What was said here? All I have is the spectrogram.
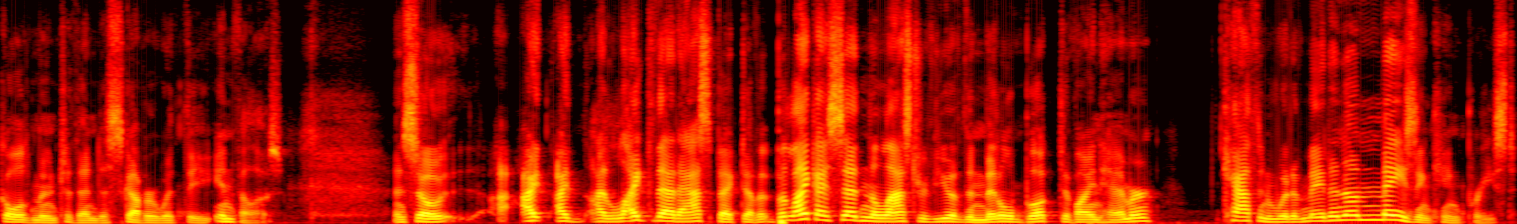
Goldmoon to then discover with the Innfellows. And so I, I, I liked that aspect of it. But like I said in the last review of the middle book, Divine Hammer, Cathan would have made an amazing king priest,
